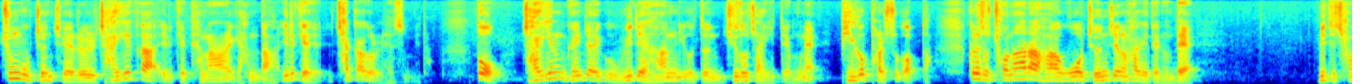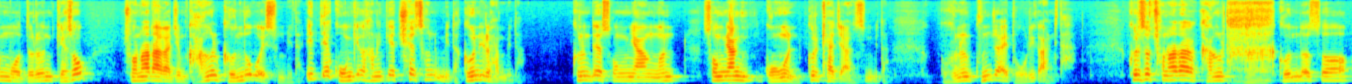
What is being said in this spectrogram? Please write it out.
중국 전체를 자기가 이렇게 편안하게 한다 이렇게 착각을 했습니다. 또 자기는 굉장히 그 위대한 어떤 지도자이기 때문에 비겁할 수가 없다. 그래서 초나라하고 전쟁을 하게 되는데 밑에 참모들은 계속 초나라가 지금 강을 건너고 있습니다. 이때 공격하는 게 최선입니다. 건의를 합니다. 그런데 송량은 송량공은 그렇게 하지 않습니다. 그거는 군자의 도리가 아니다. 그래서 초나라가 강을 다 건너서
